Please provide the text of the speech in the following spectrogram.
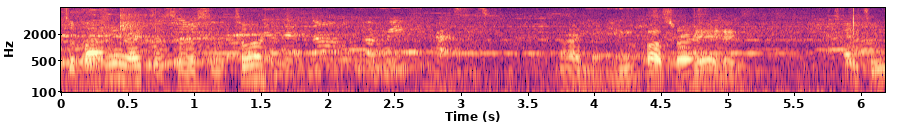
That's about it, right? That's the rest of the tour. No, a reef crust. Alright, then we pause right here then. Stay tuned.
